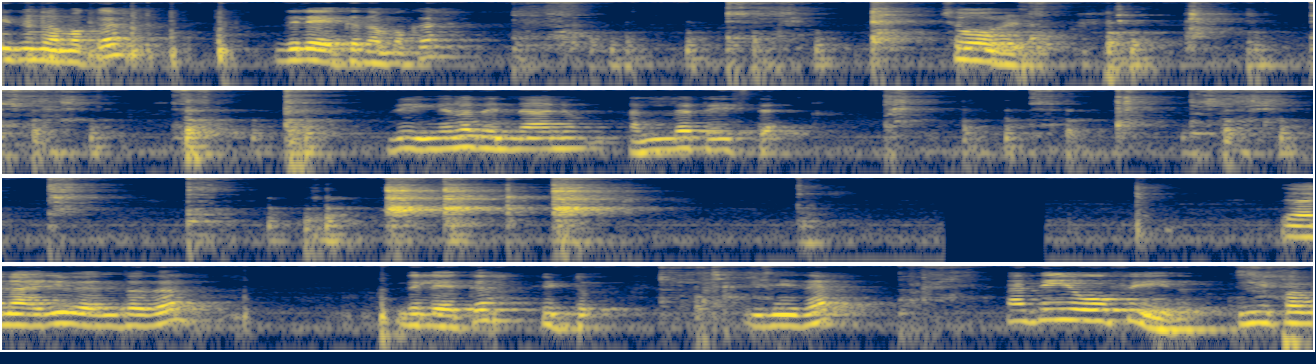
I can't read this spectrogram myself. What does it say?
ഇത് നമുക്ക് ഇതിലേക്ക് നമുക്ക് ചോറിടാം. ഇത് ഇങ്ങനെ തിന്നാനും നല്ല ടേസ്റ്റാണ് ഞാൻ അരി വെന്തത് ഇതിലേക്ക് ഇട്ടു. ഇനി ഇത് ഞാൻ തീ ഓഫ് ചെയ്തു. ഇനിയിപ്പം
